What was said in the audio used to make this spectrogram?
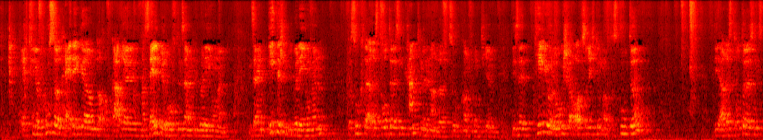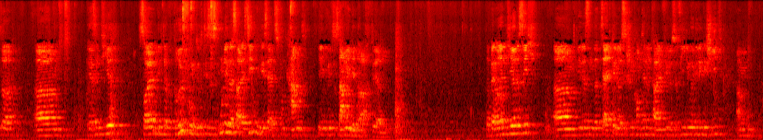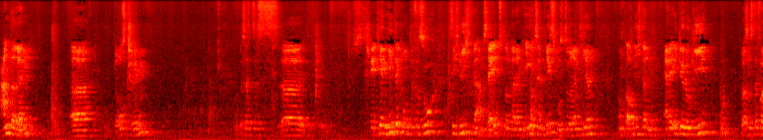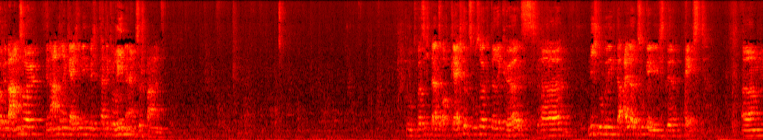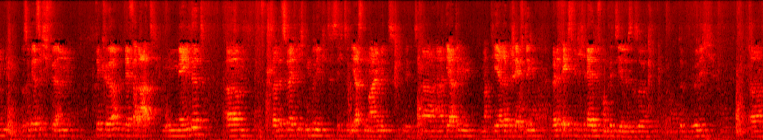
recht viel auf Husserl, Heidegger und auch auf Gabriel Marcel beruft in seinen Überlegungen. In seinen ethischen Überlegungen versucht Aristoteles und Kant miteinander zu konfrontieren. Diese teleologische Ausrichtung auf das Gute, die Aristoteles uns da äh, präsentiert, soll mit der Prüfung durch dieses universale Sittengesetz von Kant irgendwie zusammengebracht werden. Dabei orientiert er sich, äh, wie das in der zeitgenössischen kontinentalen Philosophie immer wieder geschieht, am anderen äh, großgeschrieben. Das heißt, das äh, steht hier im Hintergrund der Versuch, sich nicht mehr am Selbst und an einem Egozentrismus zu orientieren und auch nicht an einer Ideologie, was uns davor bewahren soll, den anderen gleich in irgendwelche Kategorien einzuspannen. Gut, was ich da jetzt auch gleich dazu sage, der Rekör ist äh, nicht unbedingt der allerzugänglichste Text. Ähm, also wer sich für ein Rekör-Referat meldet, ähm, sollte es vielleicht nicht unbedingt sich zum ersten Mal mit, mit äh, einer derartigen Materie beschäftigen, weil der Text wirklich relativ kompliziert ist. Also da würde ich, äh,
